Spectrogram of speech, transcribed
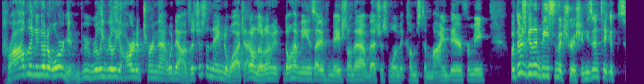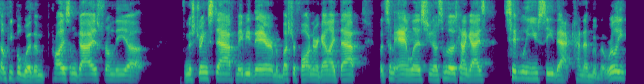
probably going to go to Oregon. It'd be really, really hard to turn that one down. So it's just a name to watch. I don't know. Don't have, don't have any inside information on that, but that's just one that comes to mind there for me. But there's going to be some attrition. He's going to take some people with him, probably some guys from the uh, from the string staff, maybe there, Buster Faulkner, a guy like that. But some analysts, you know, some of those kind of guys. Typically, you see that kind of movement. Really,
